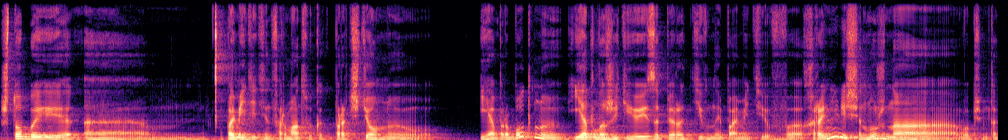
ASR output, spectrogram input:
чтобы э, пометить информацию как прочтенную и обработанную, и отложить ее из оперативной памяти в хранилище, нужно, в общем-то,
